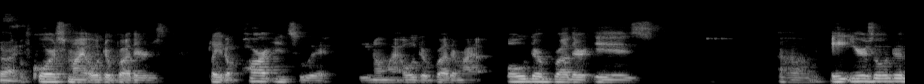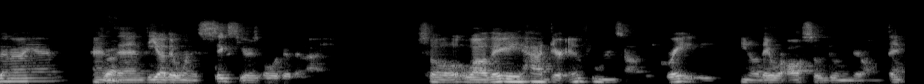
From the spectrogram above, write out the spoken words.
Right. Of course, my older brothers played a part into it. You know, my older brother, my older brother is um, eight years older than I am, and Right. then the other one is six years older than I am. So while they had their influence on me greatly, you know, they were also doing their own thing.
